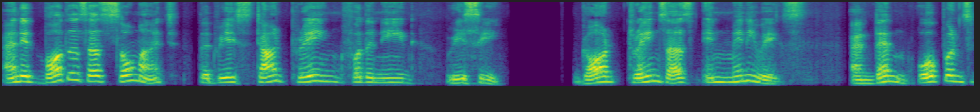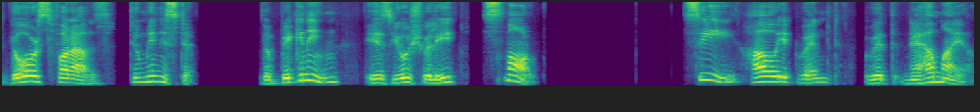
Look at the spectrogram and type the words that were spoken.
and it bothers us so much that we start praying for the need we see. God trains us in many ways and then opens doors for us to minister. The beginning is usually small. See how it went with Nehemiah.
